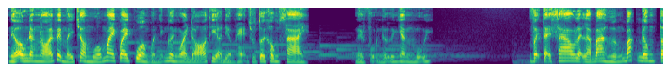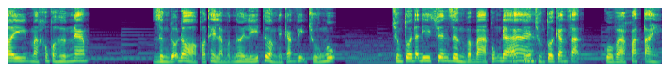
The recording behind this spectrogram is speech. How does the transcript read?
Nếu ông đang nói về mấy trò múa may quay cuồng của những người ngoài đó thì ở điểm hẹn chúng tôi không sai. Người phụ nữ nhăn mũi. Vậy tại sao lại là ba hướng Bắc, Đông, Tây mà không có hướng Nam? Rừng đỗ đỏ có thể là một nơi lý tưởng để các vị trú ngụ. Chúng tôi đã đi xuyên rừng và bà cũng đã... Đầu tiên chúng tôi căn dặn, cô và khoát tay.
